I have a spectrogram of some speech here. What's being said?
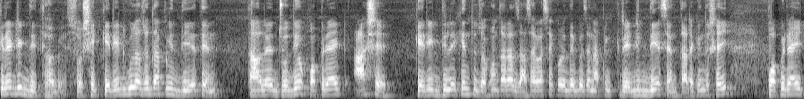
ক্রেডিট দিতে হবে। সো সেই ক্রেডিটগুলো যদি আপনি দিয়ে দেন তাহলে যদিও কপিরাইট আসে ক্রেডিট দিলে কিন্তু যখন তারা যাচাই বাছাই করে দেখবে যে না, আপনি ক্রেডিট দিয়েছেন তারা কিন্তু সেই কপিরাইট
